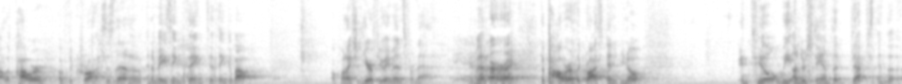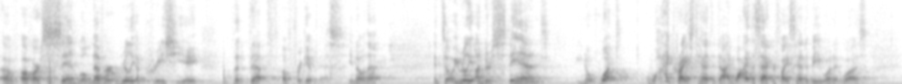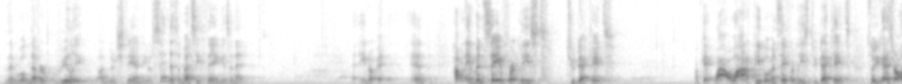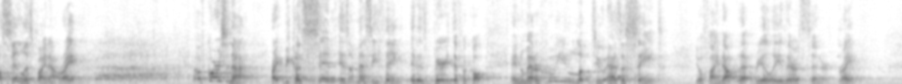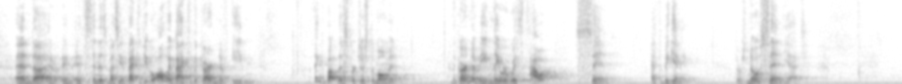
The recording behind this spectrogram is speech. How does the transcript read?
Wow, the power of the cross. Isn't that a, an amazing thing to think about? Oh, come on, I should hear a few amens from that. Amen. Amen? All right. The power of the cross. And you know, until we understand the depth and the, of, of our sin, we'll never really appreciate the depth of forgiveness. You know that? Until we really understand, you know, what, why Christ had to die, why the sacrifice had to be what it was, then we'll never really understand. You know, sin is a messy thing, isn't it? You know, and how many have been saved for at least two decades? Okay, wow, a lot of people have been saved for at least two decades. So you guys are all sinless by now, right? of course not, right? Because sin is a messy thing. It is very difficult. And no matter who you look to as a saint, you'll find out that really they're a sinner, right? And, uh, and, and sin is messy. In fact, if you go all the way back to the Garden of Eden, think about this for just a moment. In the Garden of Eden, they were without sin at the beginning. There was no sin yet.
